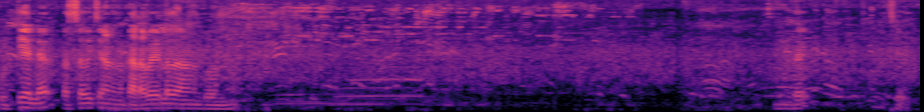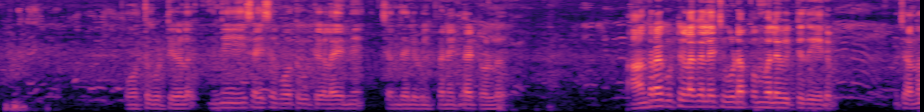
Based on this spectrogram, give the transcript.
കുട്ടിയല്ല പ്രസവിച്ചാണെന്ന് കറവയുള്ളതാണെന്ന് തോന്നുന്നു. ഇവിടെ കുട്ടികൾ പോത്തുകുട്ടികൾ ഇനി ഈ സൈസ് പോത്തുകുട്ടികളെ ഇനി ചന്തയിൽ വിൽപ്പനയ്ക്കായിട്ടുള്ളു. ആന്ധ്ര കുട്ടികളൊക്കെ അല്ലേ ചൂടപ്പം വില വിറ്റ് തീരും. ചന്ത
